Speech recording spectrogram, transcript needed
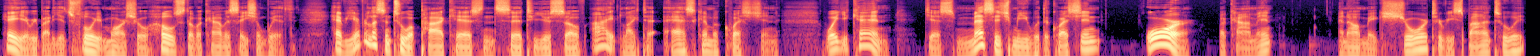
Hey, everybody, it's Floyd Marshall, host of A Conversation With. Have you ever listened to a podcast and said to yourself, I'd like to ask him a question? Well, you can. Just message me with a question or a comment, and I'll make sure to respond to it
